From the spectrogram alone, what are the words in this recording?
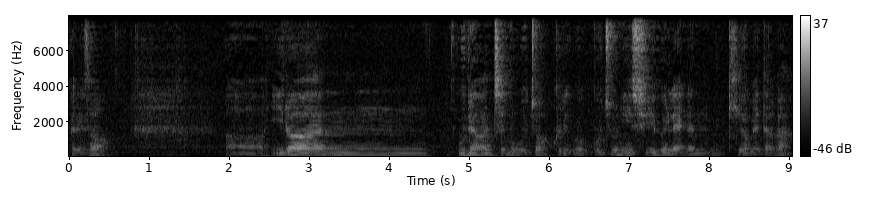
그래서 어, 이러한 우량한 재무구조 그리고 꾸준히 수익을 내는 기업에다가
